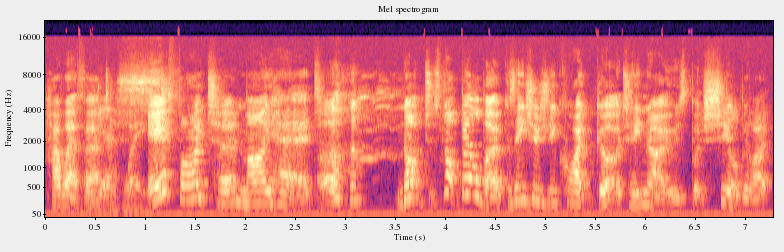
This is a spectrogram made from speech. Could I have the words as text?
However, Yes. If I turn my head, Oh. not it's not Bilbo because he's usually quite good. He knows, but she'll be like,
